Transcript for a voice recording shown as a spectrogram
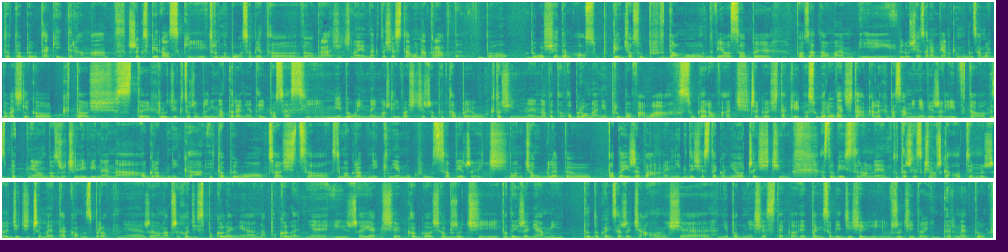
to to był taki dramat szekspirowski. Trudno było sobie to wyobrazić, no jednak to się stało naprawdę, bo było siedem osób, pięć osób w domu, dwie osoby poza domem i Lusię Zarębiankę mógł zamordować tylko ktoś z tych ludzi, którzy byli na terenie tej posesji. Nie było innej możliwości, żeby to był ktoś inny. Nawet obrona nie próbowała sugerować czegoś takiego. Sugerować tak, ale chyba sami nie wierzyli w to zbytnio, bo zrzucili winę na ogrodnika. I to było coś, co z tym ogrodnik nie mógł sobie żyć, bo on ciągle był podejrzewany. Nigdy się z tego nie oczyścił. A z drugiej strony to też jest książka o tym, że dziedziczymy taką zbrodnię, że ona przechodzi z pokolenia na pokolenie i że jak się kogoś obrzuci podejrzeniami, to do końca życia on się nie podniesie z tego. Jak pani sobie dzisiaj wrzuci do internetu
